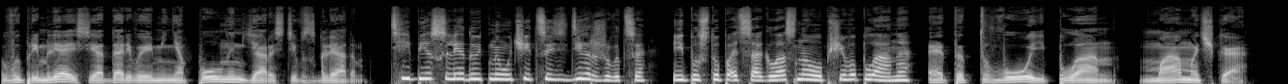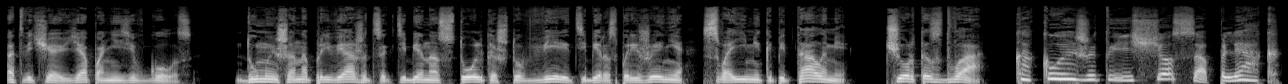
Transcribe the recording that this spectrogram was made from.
выпрямляясь и одаривая меня полным ярости взглядом. «Тебе следует научиться сдерживаться и поступать согласно общего плана». «Это твой план, мамочка», — отвечаю я, понизив голос. «Думаешь, она привяжется к тебе настолько, что верит тебе распоряжение своими капиталами? Черта с два!» «Какой же ты еще сопляк!»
